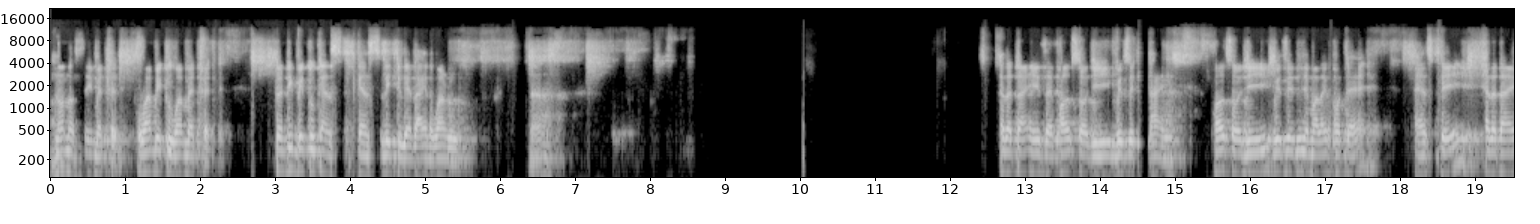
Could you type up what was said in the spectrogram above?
not the same method. One bhikkhu, one method. Twenty bhikkhu can can sleep together in one room. Uh, at the time is a Paul Soji visit time. Paul Soji visit the Malay hotel and stay. At the time,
